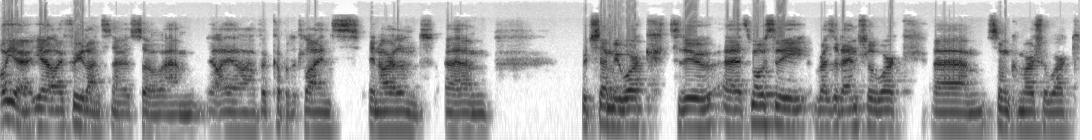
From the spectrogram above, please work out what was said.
Oh yeah, yeah. I freelance now, so um, I have a couple of clients in Ireland um, which send me work to do. Uh, it's mostly residential work, um, some commercial work,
